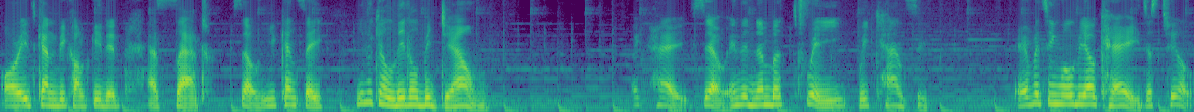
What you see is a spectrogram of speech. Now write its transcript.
or it can be completed as sad. So you can say you look a little bit down. Okay, so in the number 3 we can see everything will be okay, just chill.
